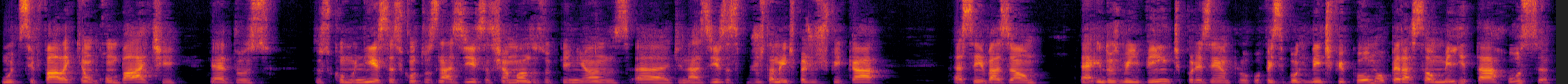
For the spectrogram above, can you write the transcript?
Muito se fala que é um combate né, dos dos comunistas contra os nazistas, chamando os ucranianos uh, de nazistas, justamente para justificar essa invasão. Uh, em 2020, por exemplo, o Facebook identificou uma operação militar russa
